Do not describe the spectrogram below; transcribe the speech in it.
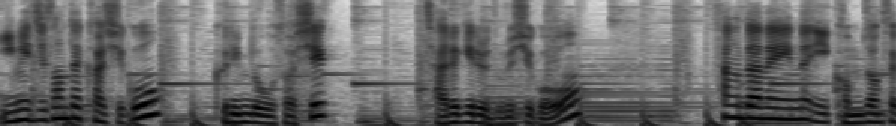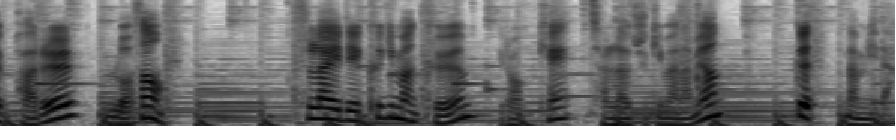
이미지 선택하시고 그림 도 우서식 자르기를 누르시고 상단에 있는 이 검정색 바를 눌러서 슬라이드의 크기만큼 이렇게 잘라주기만 하면 끝 납니다.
